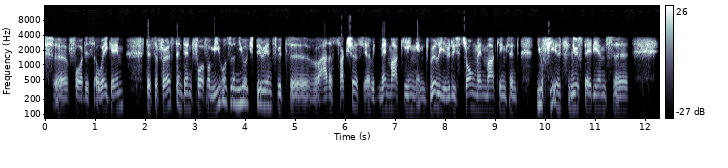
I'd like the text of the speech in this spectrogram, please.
for this away game. That's the first, and then for for me was a new experience with other structures. Yeah, with men marking and really really strong men markings and new fields, new stadiums.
